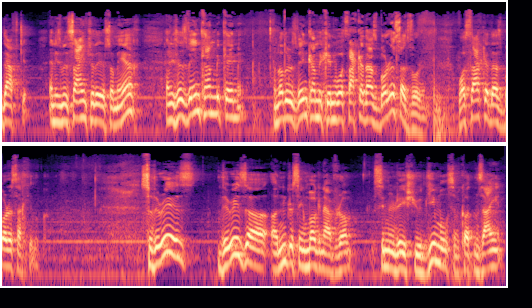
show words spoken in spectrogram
Dafke. And he's signed to their Sameach, and he says Vein Kan Mekemeh. In other words, vein kam mekim, what's akadas boris advorim? What's akadas boris achiluk? So there is, there is a, an interesting Magen Avram, Simin Reish Yud Gimel, Simkot Zayin,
